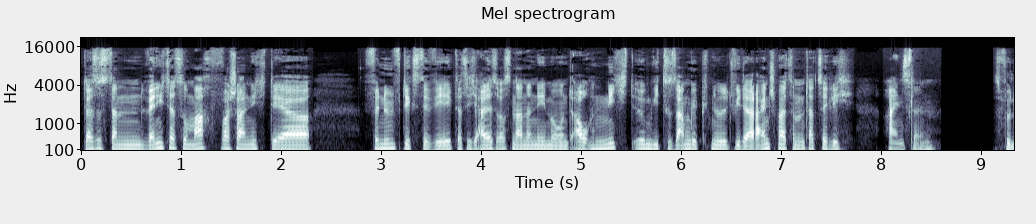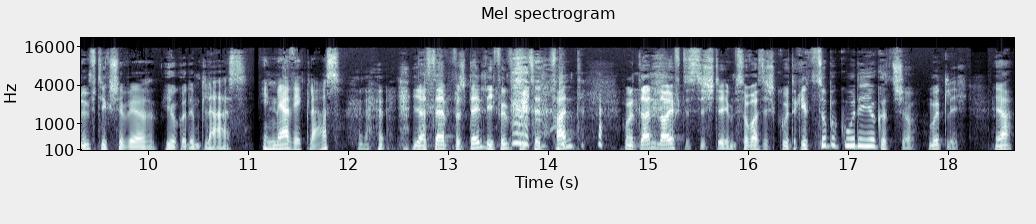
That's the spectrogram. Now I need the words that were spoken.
das ist dann, wenn ich das so mache, wahrscheinlich der vernünftigste Weg, dass ich alles auseinandernehme und auch nicht irgendwie zusammengeknüllt wieder reinschmeiße, sondern tatsächlich einzeln. Das Vernünftigste wäre Joghurt im Glas. Im Mehrwegglas? ja, selbstverständlich. 15 Cent Pfand und dann läuft das System. Sowas ist gut. Da gibt's super gute Joghurts schon. Wirklich. Ja,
